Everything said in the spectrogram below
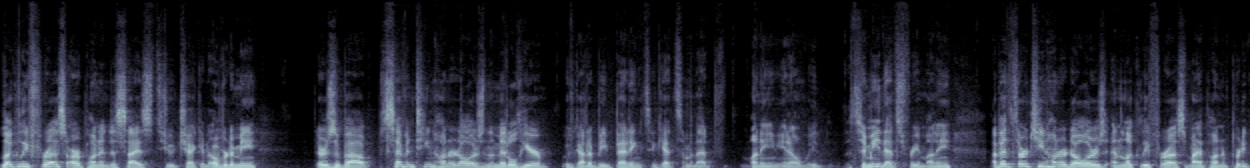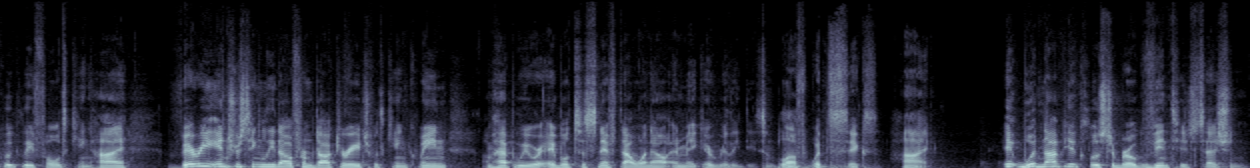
Luckily for us, our opponent decides to check it over to me. There's about $1,700 in the middle here. We've got to be betting to get some of that money. You know, we, to me, that's free money. I bet $1,300, and luckily for us, my opponent pretty quickly folds King High. Very interesting lead out from Dr. H with King Queen. I'm happy we were able to sniff that one out and make a really decent bluff with 6 High. It would not be a close to broke vintage session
